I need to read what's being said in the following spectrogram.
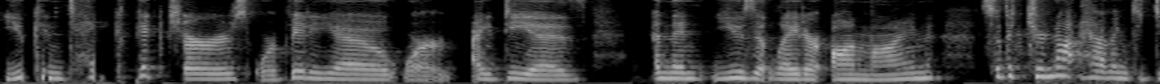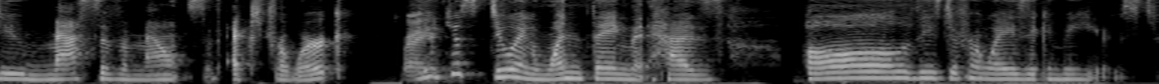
you can take pictures or video or ideas and then use it later online so that you're not having to do massive amounts of extra work Right. you're just doing one thing that has all of these different ways it can be used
